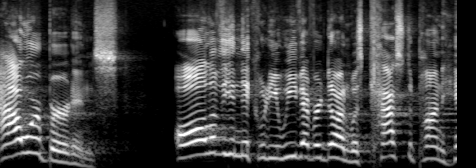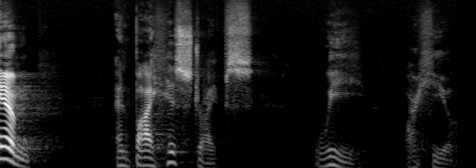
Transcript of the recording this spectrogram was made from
our burdens. All of the iniquity we've ever done was cast upon him. And by his stripes, we are healed.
